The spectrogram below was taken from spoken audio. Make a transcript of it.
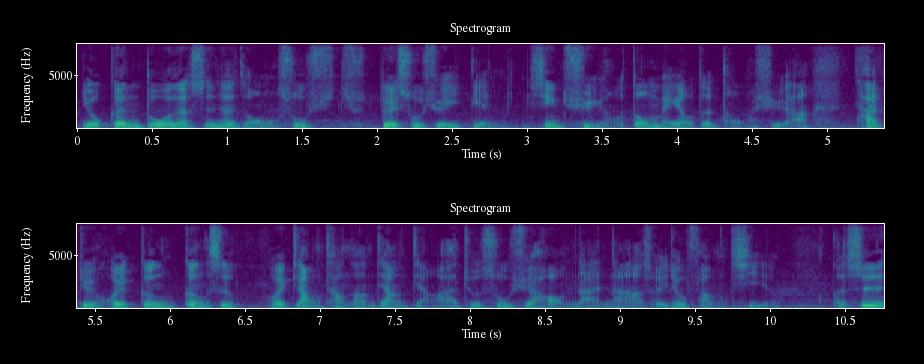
有更多的是那种数学对数学一点兴趣哦都没有的同学啊，他就会更更是会这样常常这样讲啊，就数学好难啊，所以就放弃了。可是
